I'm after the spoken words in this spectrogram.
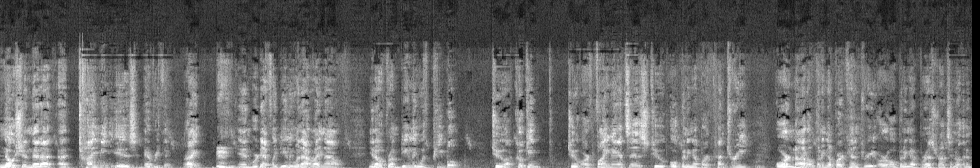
notion that uh, timing is everything, right? and we're definitely dealing with that right now. You know, from dealing with people to uh, cooking to our finances to opening up our country or not opening up our country or opening up restaurants. I know that in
